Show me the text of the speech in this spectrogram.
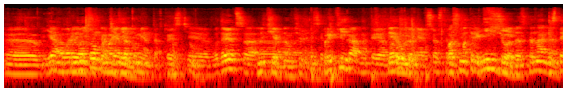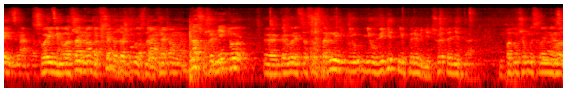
Я говорил о том, о клиническом тех отделе. документах. То есть э, выдается э, Лечебном учреждении. сертификат на переоборудование, все остальное. Посмотреть Нигде все досконально, не стоит знак. своими глазами, Надо и все тогда ходить. будут знать. Там, там, э, Нас уже никто, э, как говорится, со стороны не, не убедит, не переведет, что это не так. Потому что мы своими Ну, скорой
